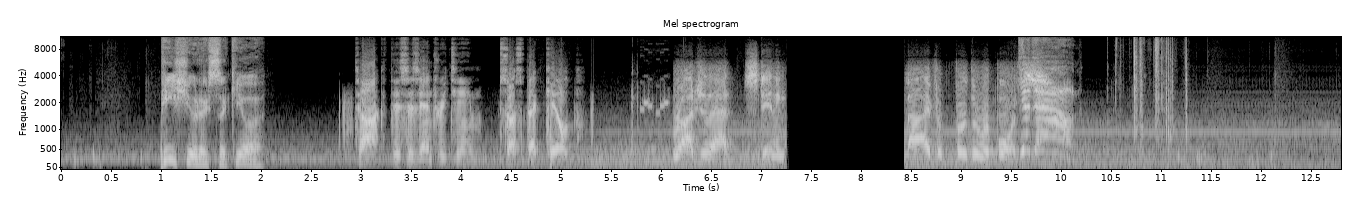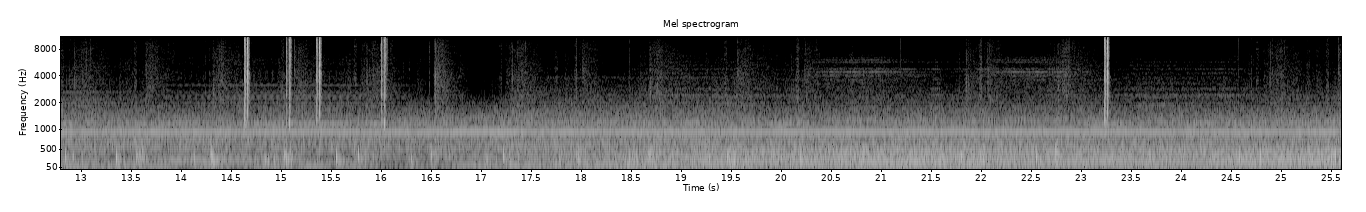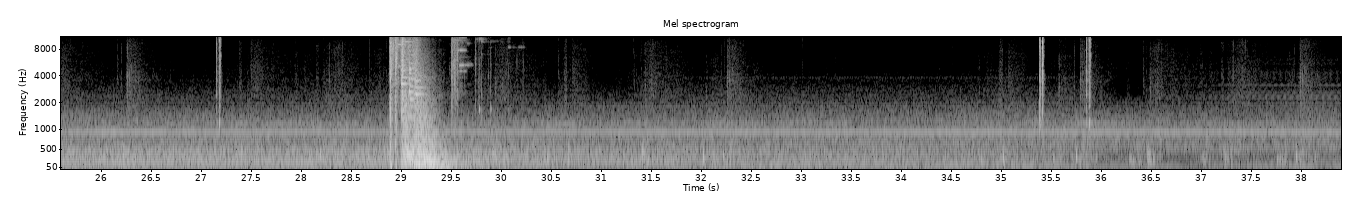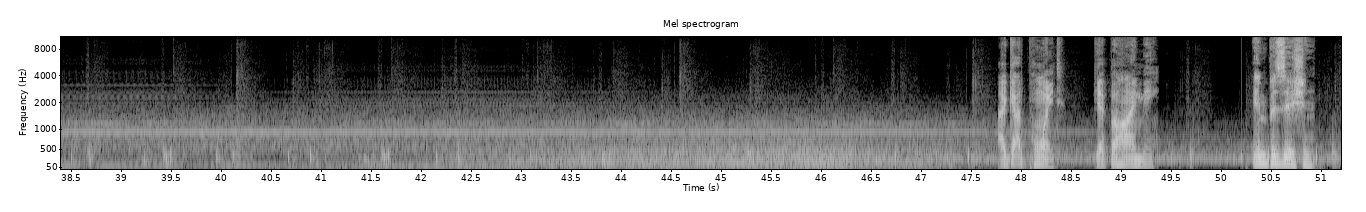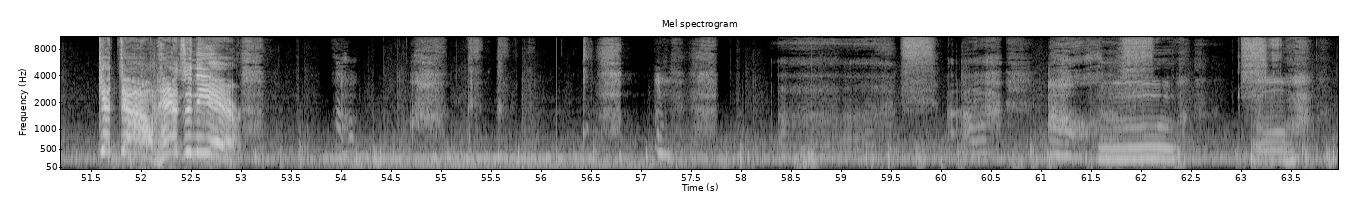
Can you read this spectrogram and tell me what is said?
Pea shooter secure. TOC, this is entry team. Suspect killed. Roger that. Standing by for further reports. Get down! I got point. Get behind me. In position. Get down! Hands in the air! Uh, uh, down! Oh. Oh.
